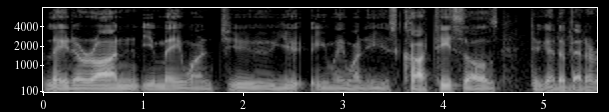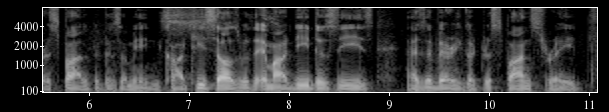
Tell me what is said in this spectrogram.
Later on, you may want to you, you may want to use CAR T cells to get a better response because I mean, CAR T cells with MRD disease has a very good response rate.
